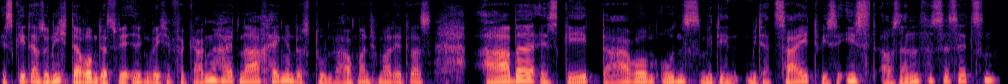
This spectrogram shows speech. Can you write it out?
Es geht also nicht darum, dass wir irgendwelche Vergangenheit nachhängen, das tun wir auch manchmal etwas, aber es geht darum, uns mit, den, mit der Zeit, wie sie ist, auseinanderzusetzen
